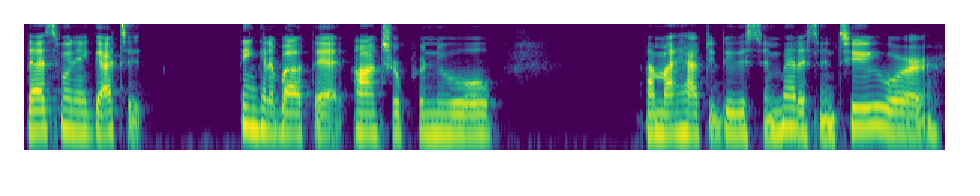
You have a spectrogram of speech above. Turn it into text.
that's when it got to thinking about that entrepreneurial. I might have to do this in medicine too, or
